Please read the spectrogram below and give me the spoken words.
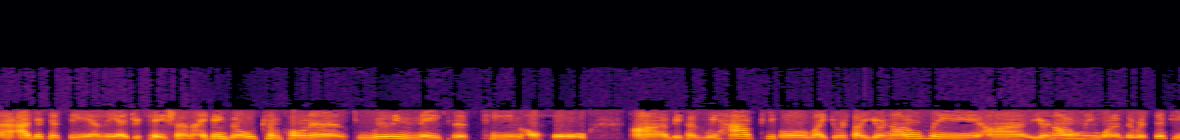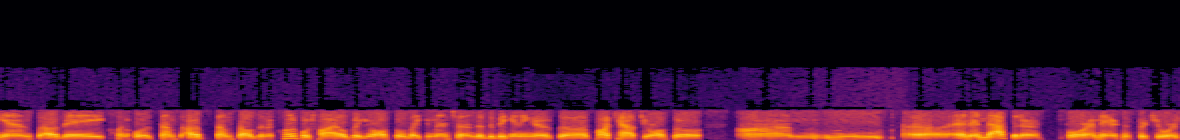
uh, advocacy and the education. I think those components really make this team a whole. Uh, because we have people like yourself. You're not only uh, you're not only one of the recipients of a clinical stem, of stem cells in a clinical trial, but you're also, like you mentioned at the beginning of the podcast, you're also um, uh, an ambassador for Americans for Cures.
